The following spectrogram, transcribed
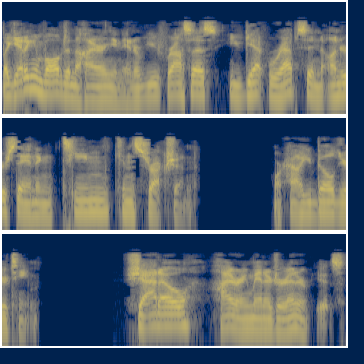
By getting involved in the hiring and interview process, you get reps in understanding team construction or how you build your team. Shadow hiring manager interviews.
